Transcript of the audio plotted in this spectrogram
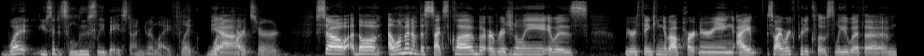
what you said it's loosely based on your life. Like what Yeah. parts are So the element of the sex club originally it was we were thinking about partnering. I so I work pretty closely with a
